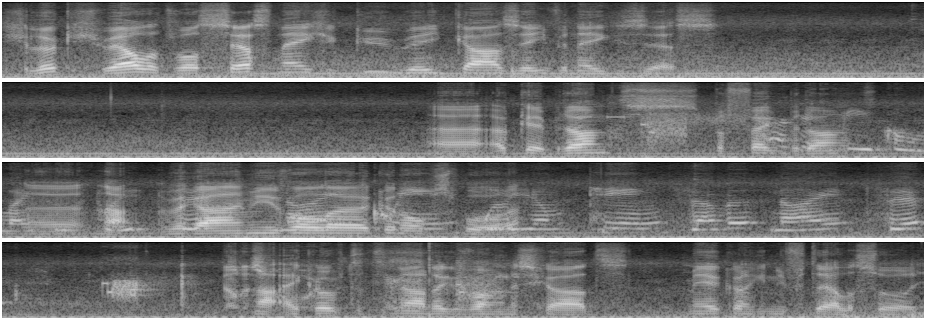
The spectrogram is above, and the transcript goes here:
Gelukkig wel. Het was 69QWK796. Eh, Oké, bedankt. Perfect, bedankt. Eh, nou, we gaan hem in ieder geval eh, 69 kunnen opsporen. William King 796. Dat is Nou, ik hoop dat hij naar de gevangenis gaat. Meer kan ik je niet vertellen, sorry.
